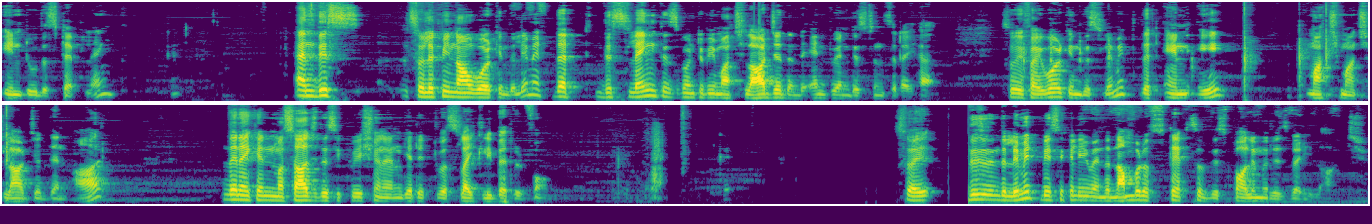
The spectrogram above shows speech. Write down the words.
into the step length okay. and this. So, let me now work in the limit that this length is going to be much larger than the end to end distance that I have. So, if I work in this limit that N A much much larger than R then I can massage this equation and get it to a slightly better form. So, I, this is in the limit basically when the number of steps of this polymer is very large.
